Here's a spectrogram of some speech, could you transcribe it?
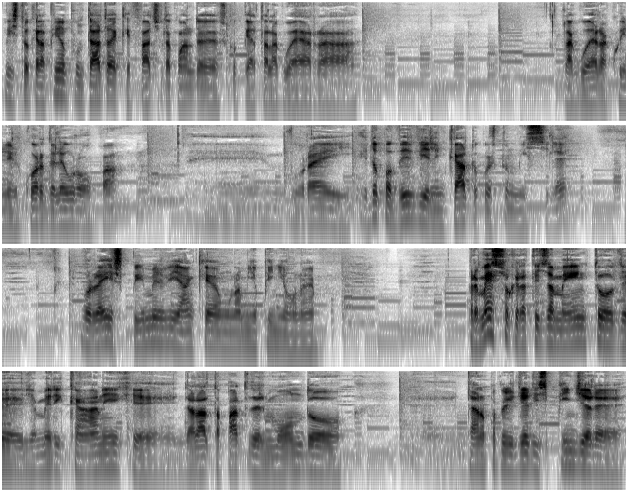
visto che la prima puntata che faccio da quando è scoppiata la guerra la guerra qui nel cuore dell'Europa eh, vorrei e dopo avervi elencato questo missile vorrei esprimervi anche una mia opinione. Premesso che l'atteggiamento degli americani che dall'altra parte del mondo eh, danno proprio l'idea di spingere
